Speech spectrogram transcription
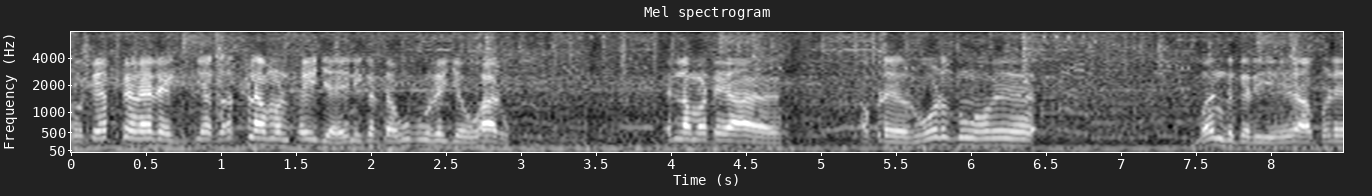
તો ટ્રેક્ટર અરે ક્યાંક અથડામણ થઈ જાય, એની કરતાં ઊભું રહી જવું સારું. એટલા માટે આ આપણે રોડનું હવે બંધ કરીએ. આપણે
